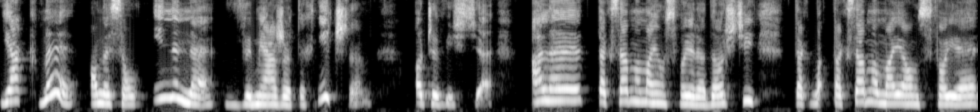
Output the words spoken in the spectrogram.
jak my. One są inne w wymiarze technicznym, oczywiście, ale tak samo mają swoje radości, tak, tak samo mają swoje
